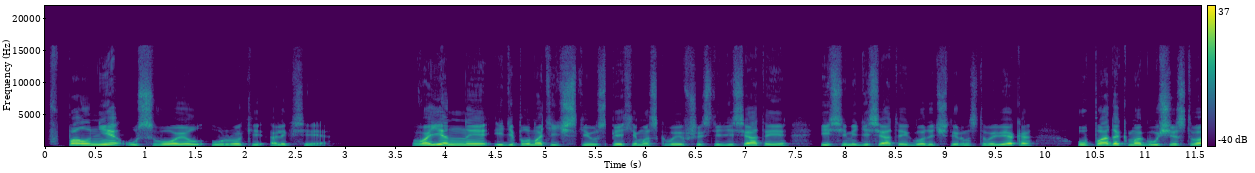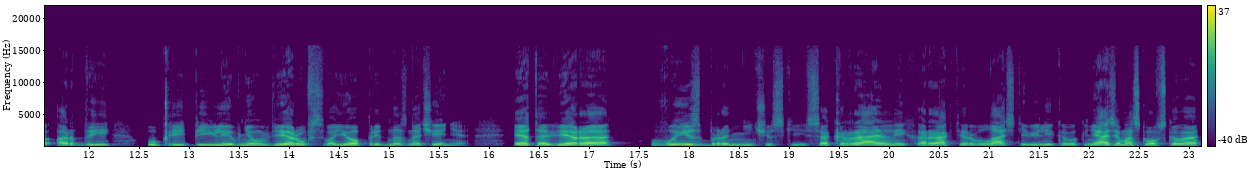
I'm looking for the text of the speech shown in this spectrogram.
вполне усвоил уроки Алексея. Военные и дипломатические успехи Москвы в 60-е и 70-е годы XIV века, упадок могущества Орды укрепили в нем веру в свое предназначение. Эта вера в избраннический, сакральный характер власти великого князя московского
